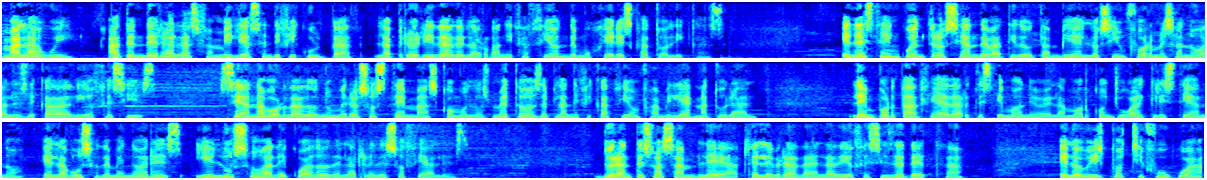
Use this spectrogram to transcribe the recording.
Malawi. Atender a las familias en dificultad, la prioridad de la Organización de Mujeres Católicas. En este encuentro se han debatido también los informes anuales de cada diócesis, se han abordado numerosos temas como los métodos de planificación familiar natural, la importancia de dar testimonio del amor conyugal cristiano, el abuso de menores y el uso adecuado de las redes sociales. Durante su asamblea celebrada en la diócesis de Teza, el obispo Chifugua,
